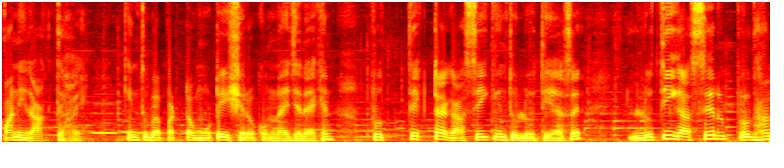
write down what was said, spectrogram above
পানি রাখতে হয়। কিন্তু ব্যাপারটা মোটেই সেরকম নাই যে দেখেন, প্রত্যেকটা গাছেই কিন্তু লতি আছে। লতি গাছের প্রধান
